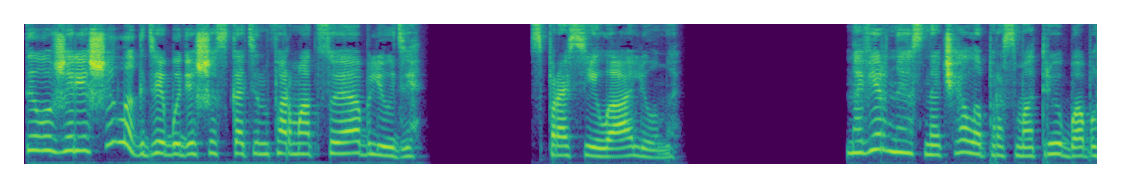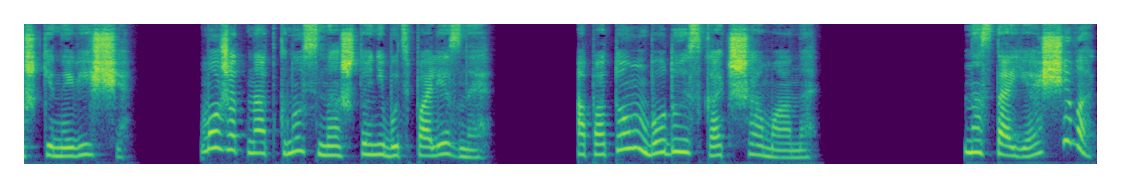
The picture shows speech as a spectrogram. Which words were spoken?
«Ты уже решила, где будешь искать информацию о блюде?» — спросила Алена. «Наверное, сначала просмотрю бабушкины вещи. Может, наткнусь на что-нибудь полезное. А потом буду искать шамана». «Настоящего?»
